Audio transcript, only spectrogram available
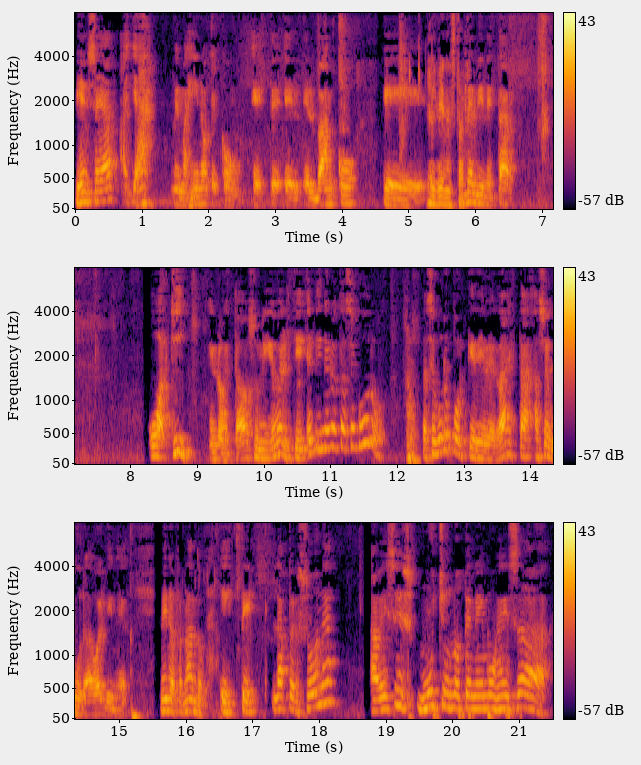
bien sea allá, me imagino que con este el, banco eh, el bienestar. del bienestar, o aquí, en los Estados Unidos, el, el dinero está seguro. Está seguro porque de verdad está asegurado el dinero. Mira, Fernando, este, la persona a veces muchos no tenemos esa,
